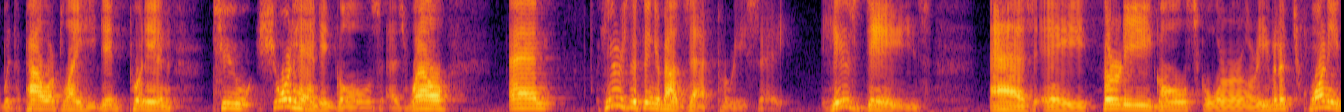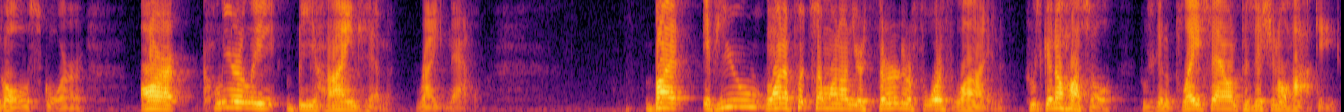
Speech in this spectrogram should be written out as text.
with the power play. He did put in two shorthanded goals as well. And here's the thing about Zach Parise his days as a 30 goal scorer or even a 20 goal scorer are clearly behind him right now. But if you want to put someone on your third or fourth line who's going to hustle, who's going to play sound positional hockey,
